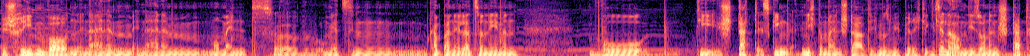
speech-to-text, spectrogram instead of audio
beschrieben worden in einem, in einem Moment, um jetzt den Campanella zu nehmen, wo die Stadt, es ging nicht um einen Staat, ich muss mich berichtigen, es Genau. ging um die Sonnenstadt,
